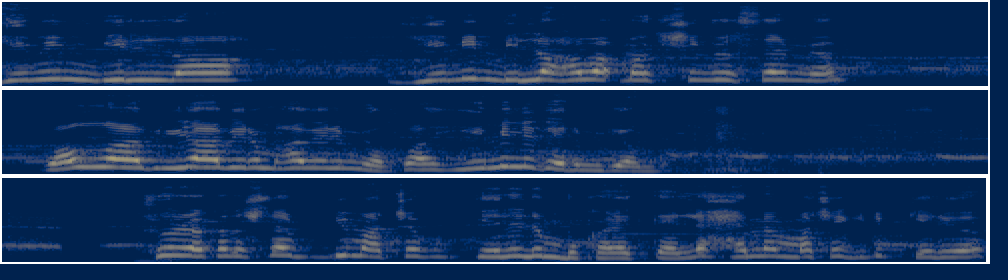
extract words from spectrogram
yemin billah yemin billah hava atmak için göstermiyorum. Vallahi billahi benim haberim yok. Bak yemin ederim diyorum. Şöyle arkadaşlar bir maç yapıp gelelim bu karakterle. Hemen maça gidip geliyor.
